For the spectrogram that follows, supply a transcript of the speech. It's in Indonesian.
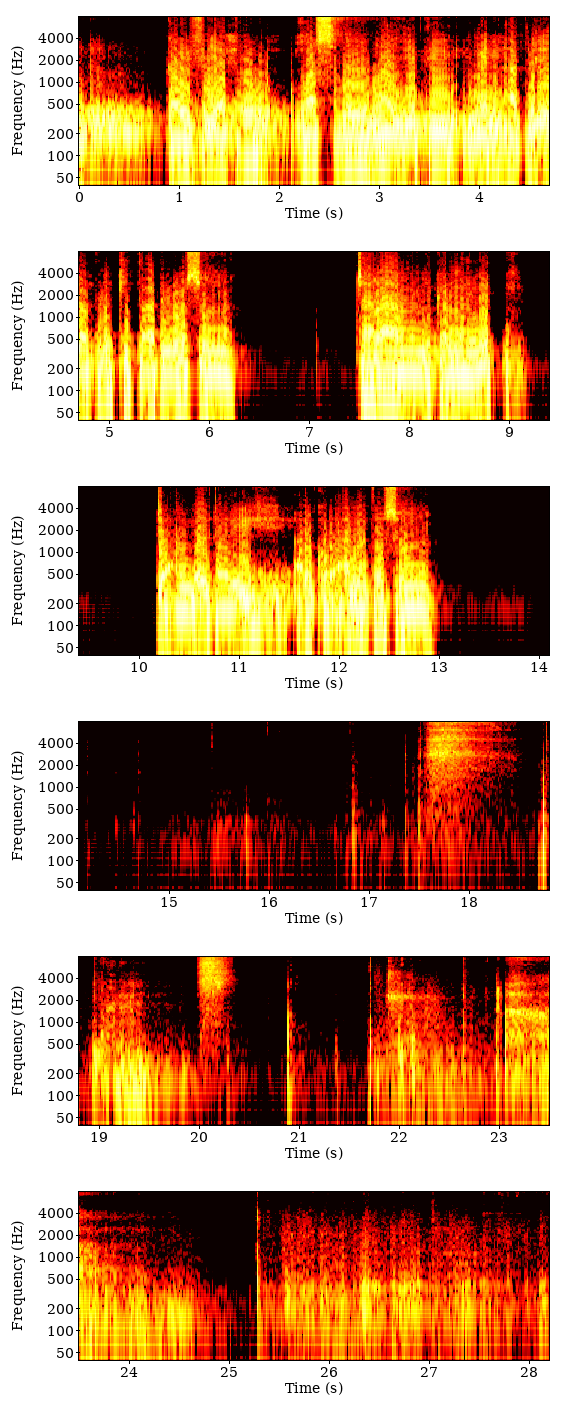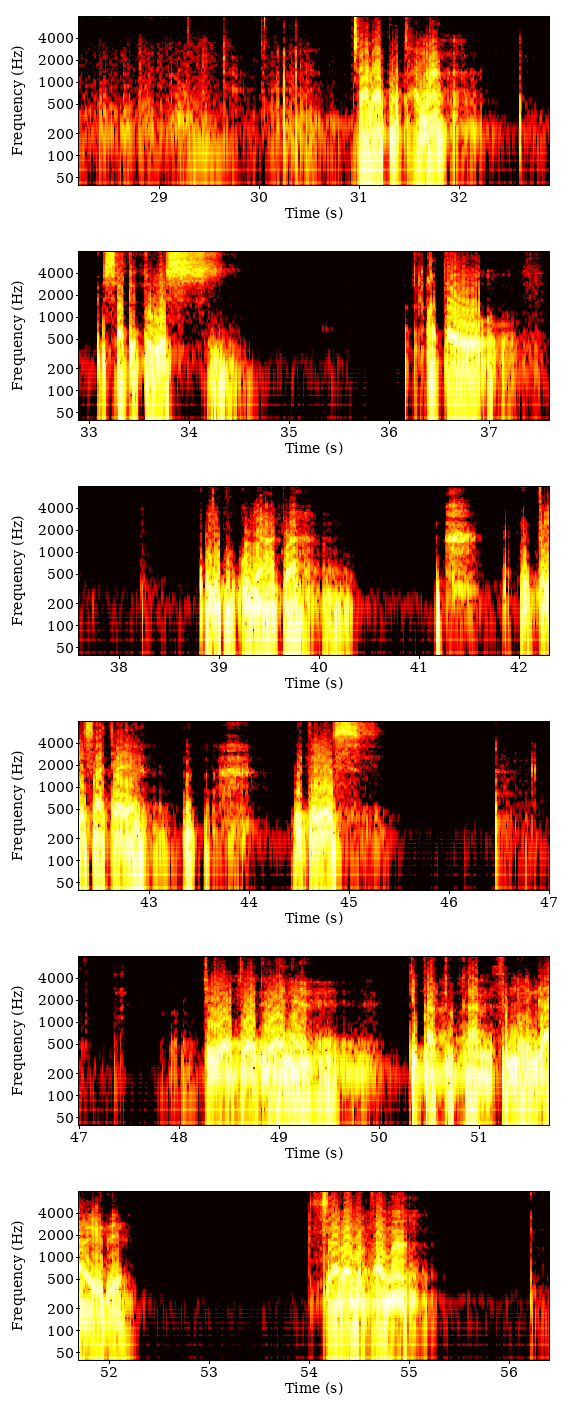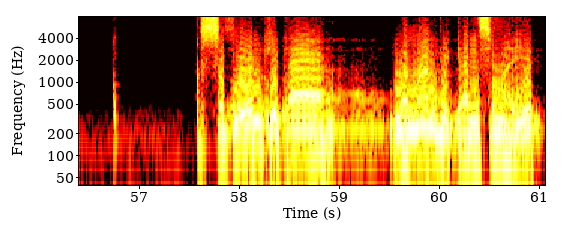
Kaifiyatu Ghaslul Mayyiti min Adillatil Kitab wa Sunnah cara memandikan mayit diambil dari Al-Quran atau Sunnah. Cara pertama bisa ditulis atau beli bukunya ada. ditulis saja ya. ditulis. Iya dua-duanya dipadukan benar enggak gitu ya. Cara pertama sebelum kita memandikan si mayit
